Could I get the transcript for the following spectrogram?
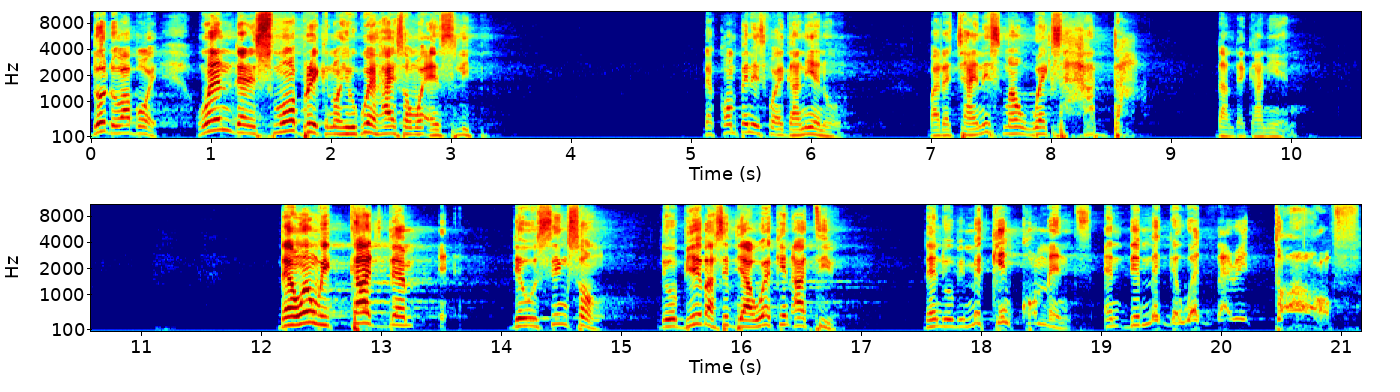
Dodowa boy, when there is small break, you know, he will go and hide somewhere and sleep. The company is for a Ghanaian, no? but the Chinese man works harder than the Ghanaian. Then when we catch them, they will sing song. They will behave as if they are working active. Then they will be making comments, and they make the work very tough.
